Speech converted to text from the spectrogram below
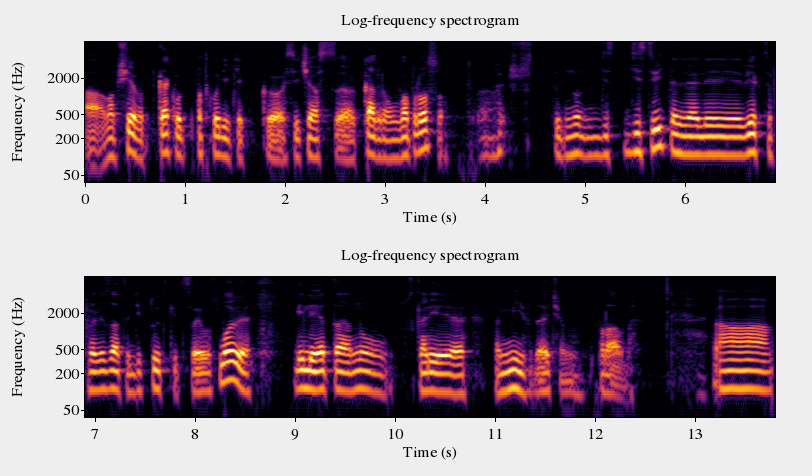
А вообще, вот как вы подходите к сейчас к кадровому вопросу? ну, действительно ли век цифровизации диктует какие-то свои условия, или это, ну, скорее там, миф, да, чем правда? А,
